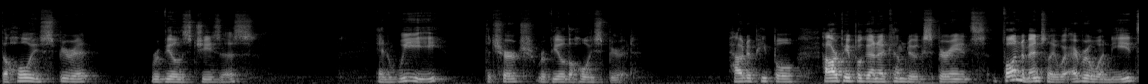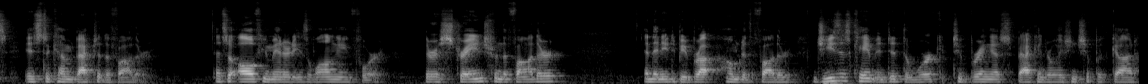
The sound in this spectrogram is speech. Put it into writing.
the Holy Spirit reveals Jesus, and we, the church, reveal the Holy Spirit. How do people how are people going to come to experience fundamentally what everyone needs is to come back to the Father. That's what all of humanity is longing for. They're estranged from the Father and they need to be brought home to the Father. Jesus came and did the work to bring us back into relationship with God.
